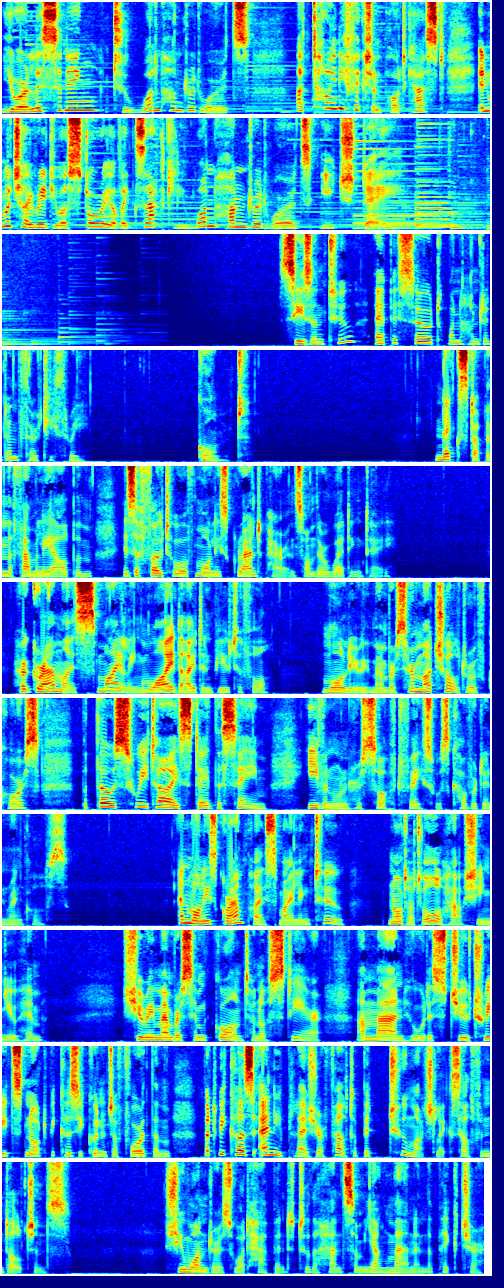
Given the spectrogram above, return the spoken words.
You are listening to 100 Words, a tiny fiction podcast in which I read you a story of exactly 100 words each day. Season 2, Episode 133 Gaunt. Next up in the family album is a photo of Molly's grandparents on their wedding day. Her grandma is smiling, wide eyed, and beautiful. Molly remembers her much older, of course, but those sweet eyes stayed the same, even when her soft face was covered in wrinkles. And Molly's grandpa is smiling too, not at all how she knew him. She remembers him gaunt and austere, a man who would eschew treats not because he couldn't afford them, but because any pleasure felt a bit too much like self indulgence. She wonders what happened to the handsome young man in the picture.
